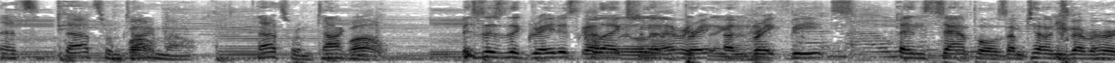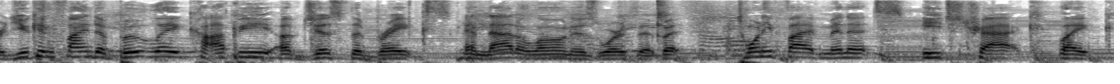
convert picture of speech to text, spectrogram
That's that's what I'm talking about. That's what I'm talking Whoa. about. This is the greatest collection of break, of in break beats and samples I'm telling you you've ever heard. You can find a bootleg copy of just the breaks, and that alone is worth it. But 25 minutes each track, like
